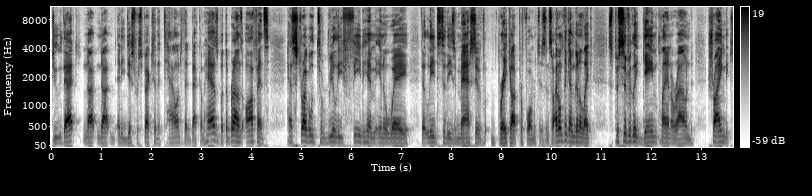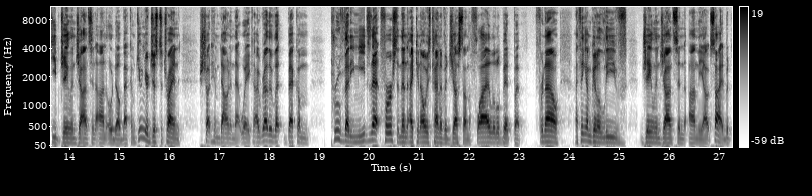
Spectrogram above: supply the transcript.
do that. Not not any disrespect to the talent that Beckham has, but the Browns offense has struggled to really feed him in a way that leads to these massive breakout performances. And so I don't think I'm going to like specifically game plan around trying to keep Jaylon Johnson on Odell Beckham Jr. just to try and shut him down in that way. I'd rather let Beckham prove that he needs that first, and then I can always kind of adjust on the fly a little bit. But for now, I think I'm going to leave Jaylon Johnson on the outside. But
